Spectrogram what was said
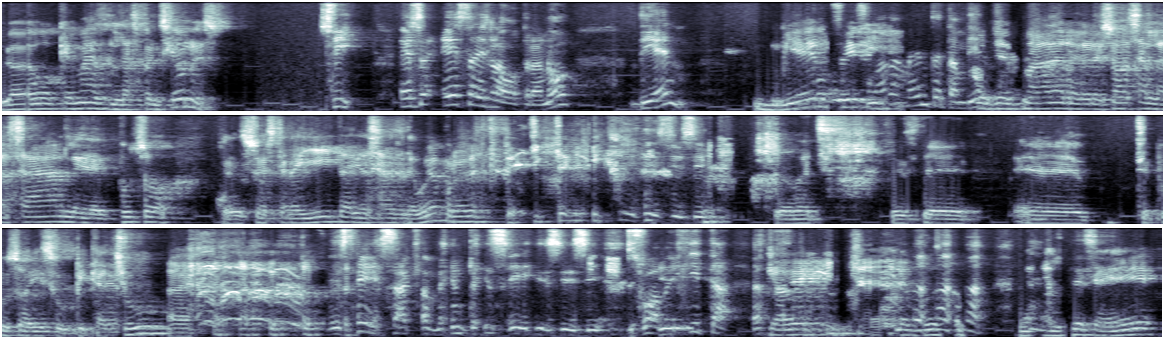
Luego, ¿qué más? Las pensiones, Sí, esa, esa es la otra, ¿no? Bien. bien. Consensuadamente también. Consensuada, regresó a Salazar, le puso eh, su estrellita, ya sabes, le voy a poner estrellita. Sí, sí, sí. Este, eh, se puso ahí su Pikachu. Sí, exactamente, sí, sí, sí. Su abejita. le puso al TCE,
